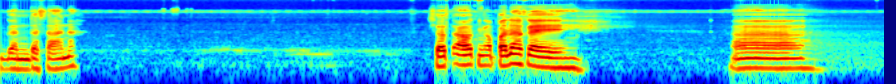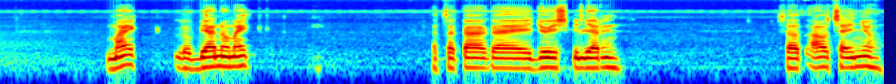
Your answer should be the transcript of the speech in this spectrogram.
Ganda sana. Shout out nga pala kay ah Mike, Lubiano Mike. At saka kay Joyce Villarin. Shout out sa inyo.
